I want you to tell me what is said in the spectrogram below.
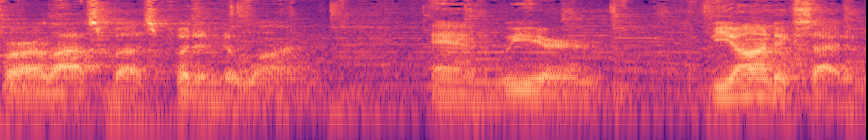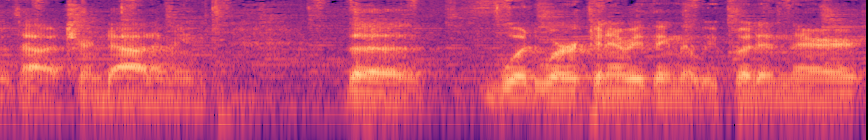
for our last bus put into one. And we are beyond excited with how it turned out. I mean, the woodwork and everything that we put in there,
